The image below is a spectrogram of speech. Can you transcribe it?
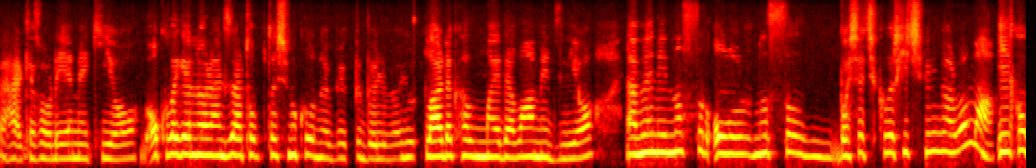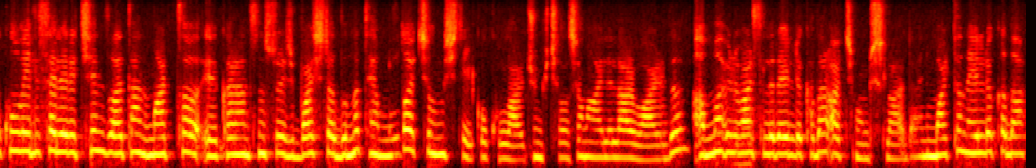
ve herkes orada yemek yiyor. Okula gelen öğrenciler toplu taşıma kullanıyor büyük bir bölümü. Yurtlarda kalınmaya devam ediliyor. Yani hani nasıl olur, nasıl başa çıkılır hiç bilmiyorum ama ilkokul ve liseler için zaten Mart'ta e, karantina süreci başladığında Temmuz'da açılmıştı ilkokullar. Çünkü çalışan aileler vardı. Ama üniversiteleri Eylül'e kadar açmamışlardı. Hani Mart'tan Eylül'e kadar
